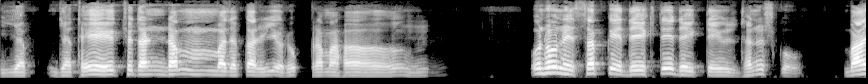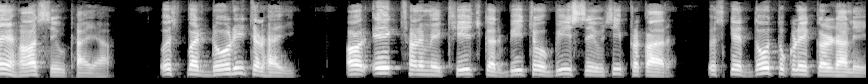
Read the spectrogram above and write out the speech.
यथेक्षुदंडम मदकर्युरुक्रम। उन्होंने सबके देखते देखते उस धनुष को बाएँ हाथ से उठाया, उस पर डोरी चढ़ाई और एक क्षण में खींचकर बीचों बीच से उसी प्रकार उसके दो टुकड़े कर डाले।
